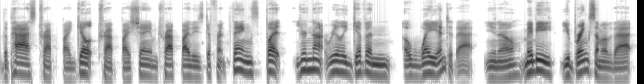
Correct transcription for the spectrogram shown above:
the past, trapped by guilt, trapped by shame, trapped by these different things, but you're not really given a way into that, you know? Maybe you bring some of that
